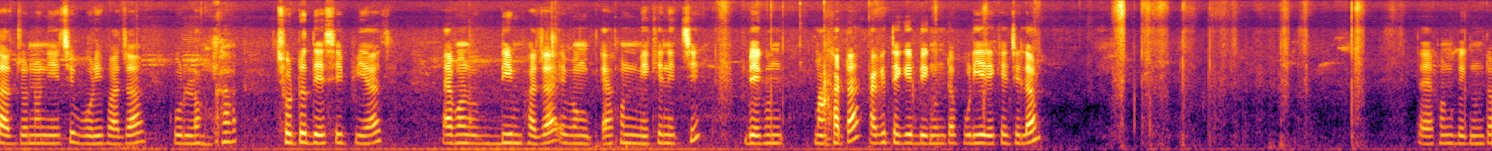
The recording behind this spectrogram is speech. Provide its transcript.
তার জন্য নিয়েছি বড়ি ভাজা কুল লঙ্কা, ছোটো দেশি পেঁয়াজ, এখন ডিম ভাজা এবং এখন মেখে নিচ্ছি বেগুন মাখাটা। আগে থেকে বেগুনটা পুড়িয়ে রেখেছিলাম। তা এখন বেগুনটা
